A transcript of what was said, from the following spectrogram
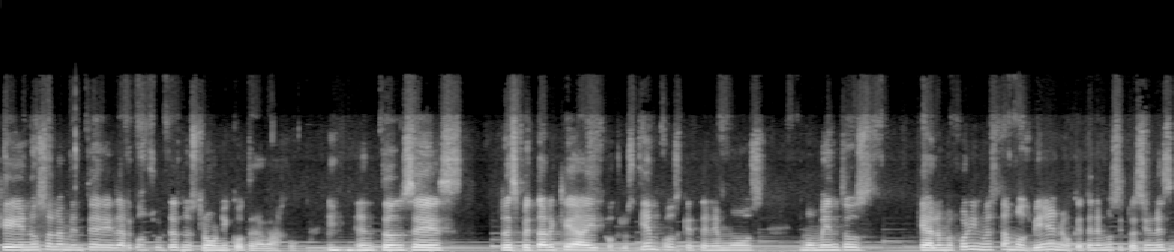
que no solamente dar consulta es nuestro único trabajo. Entonces, respetar que hay otros tiempos, que tenemos momentos que a lo mejor y no estamos bien o que tenemos situaciones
